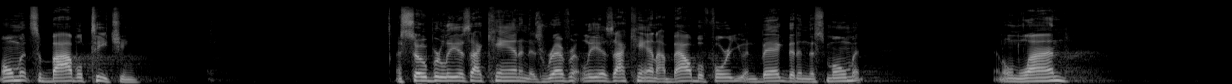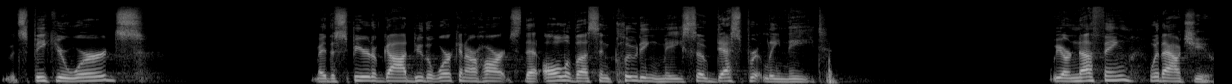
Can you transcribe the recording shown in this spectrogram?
moments of Bible teaching, as soberly as I can and as reverently as I can, I bow before you and beg that in this moment and online, you would speak your words. May the Spirit of God do the work in our hearts that all of us, including me, so desperately need. We are nothing without you.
